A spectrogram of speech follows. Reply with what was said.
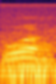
What?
